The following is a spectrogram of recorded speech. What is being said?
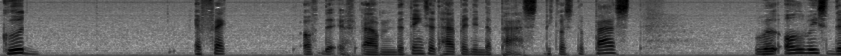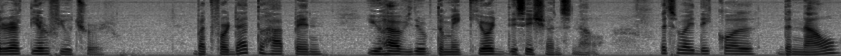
good effect of the um, the things that happened in the past because the past will always direct your future. But for that to happen you have to make your decisions now. That's why they call the now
